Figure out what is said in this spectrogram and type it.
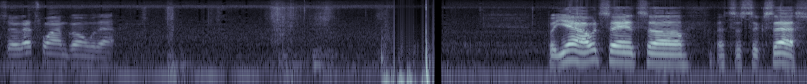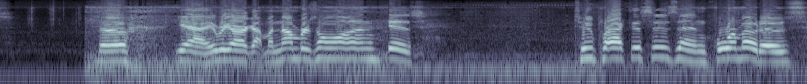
So that's why I'm going with that. But yeah, I would say it's uh, it's a success. So yeah, here we are. I got my numbers on. It is two practices and four motos.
